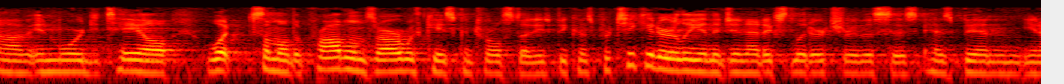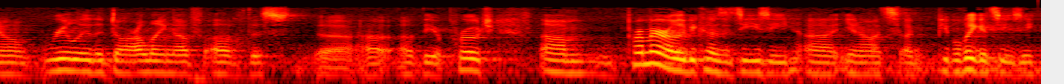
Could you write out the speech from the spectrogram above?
um, in more detail what some of the problems are with case control studies, because particularly in the genetics literature, this is, has been, you know, really the darling of, of this uh, of the approach. Um, primarily because it's easy. Uh, you know, it's, uh, people think it's easy.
